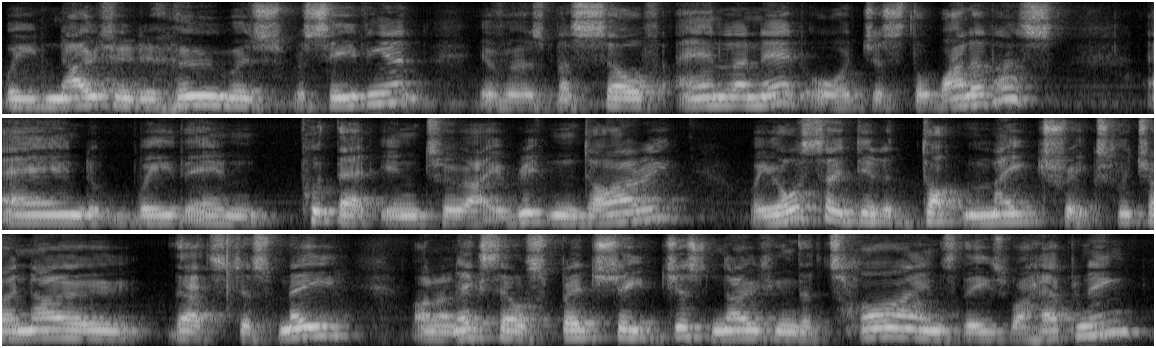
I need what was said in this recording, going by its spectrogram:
We noted who was receiving it, if it was myself and Lynette or just the one of us, and we then put that into a written diary. We also did a dot matrix, which I know that's just me, on an Excel spreadsheet, just noting the times these were happening.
